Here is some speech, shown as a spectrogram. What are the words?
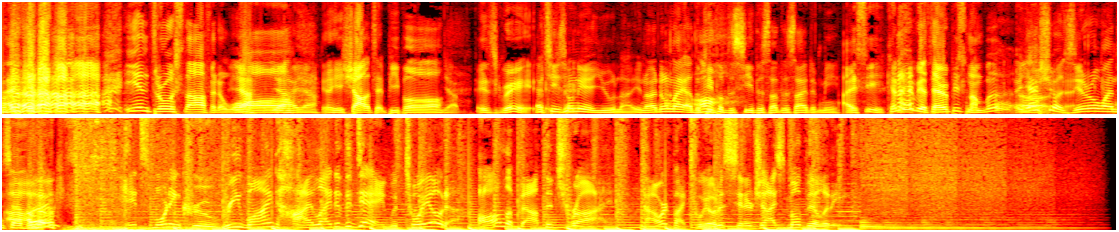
Ian throws stuff at a wall. yeah, yeah. You know, he shouts at people. Yep. It's great. Actually, it's only at you, lah. You know, I don't like other Oh. people to see this other side of me. I see. Can I have your therapist number? yeah, Uh, sure. Zero one uh, okay. HITZ Morning Crew Rewind Highlight of the Day with Toyota. All about the drive. Powered by Toyota Synergized Mobility.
